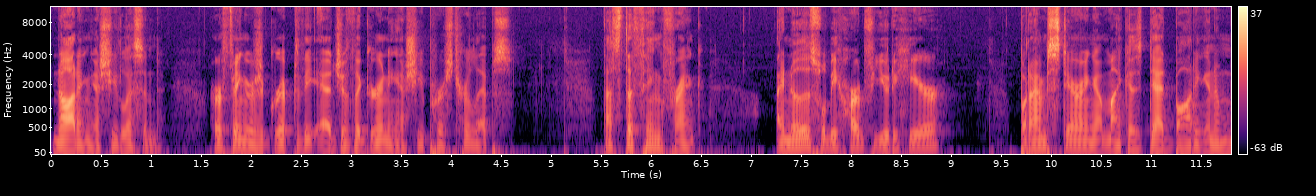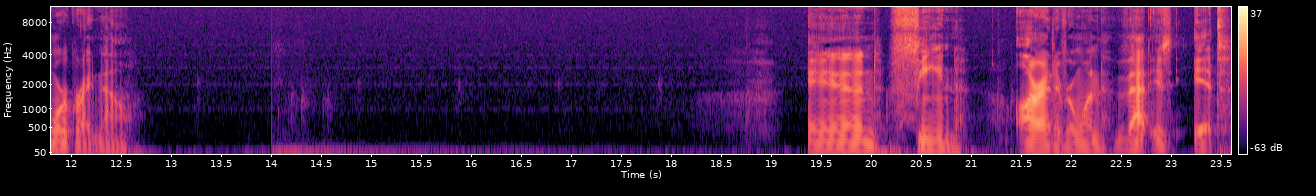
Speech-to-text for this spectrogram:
nodding as she listened. Her fingers gripped the edge of the gurney as she pursed her lips. That's the thing, Frank. I know this will be hard for you to hear, but I'm staring at Micah's dead body in a morgue right now. And Fiend. All right, everyone, that is it.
